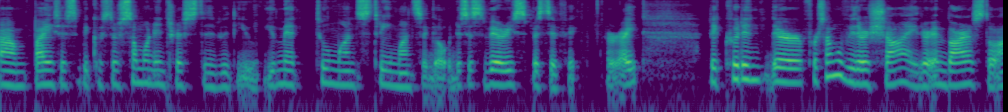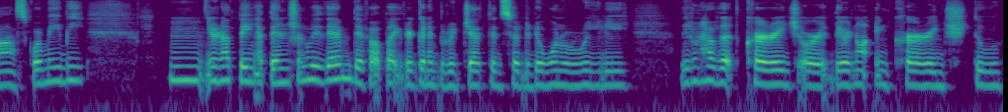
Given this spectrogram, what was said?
um, because there's someone interested with you. You met two months, three months ago. This is very specific, all right? They couldn't, they're, for some of you, they're shy, they're embarrassed to ask, or maybe mm, you're not paying attention with them. They felt like they're going to be rejected, so they don't want to really, they don't have that courage, or they're not encouraged to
